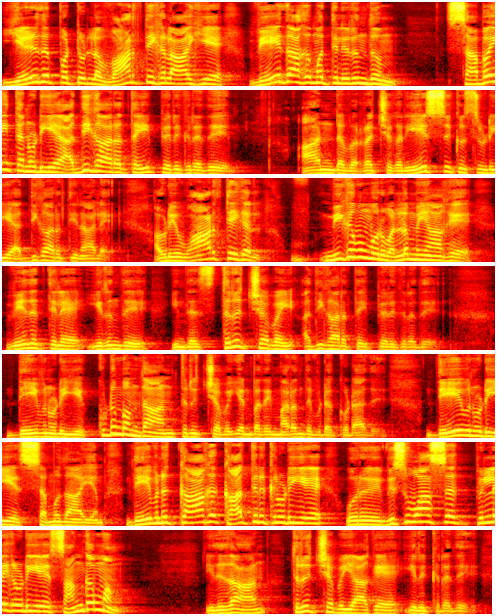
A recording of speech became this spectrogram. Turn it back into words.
எழுதப்பட்டுள்ள வார்த்தைகளாகிய வேதாகமத்திலிருந்தும் சபை தன்னுடைய அதிகாரத்தை பெறுகிறது. ஆண்டவர் ரட்சகர் இயேசு கிறிஸ்துடைய அதிகாரத்தினாலே அவருடைய வார்த்தைகள் மிகவும் ஒரு வல்லமையாக வேதத்திலே இருந்து இந்த திருச்சபை அதிகாரத்தை பெறுகிறது. தேவனுடைய குடும்பம்தான் திருச்சபை என்பதை மறந்துவிடக்கூடாது. தேவனுடைய சமுதாயம் தேவனுக்காக காத்திருக்களுடைய ஒரு விசுவாச பிள்ளைகளுடைய சங்கமம் இதுதான் திருச்சபையாக இருக்கிறது.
